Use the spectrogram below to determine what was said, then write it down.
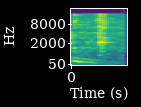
All right.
